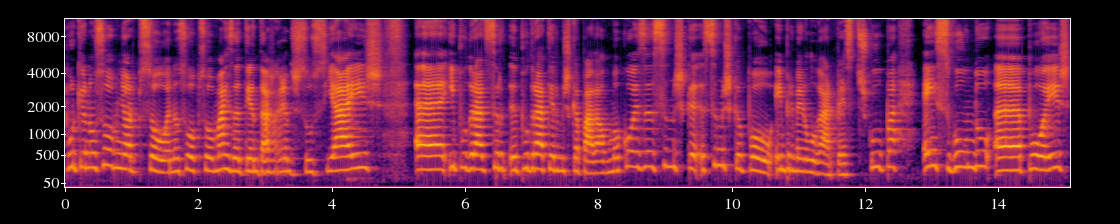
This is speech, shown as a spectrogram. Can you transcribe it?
porque eu não sou a melhor pessoa, não sou a pessoa mais atenta às redes sociais. Uh, e poderá, ser, poderá ter-me escapado alguma coisa. Se me, se me escapou, em primeiro lugar, peço desculpa. Em segundo, uh, pois,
